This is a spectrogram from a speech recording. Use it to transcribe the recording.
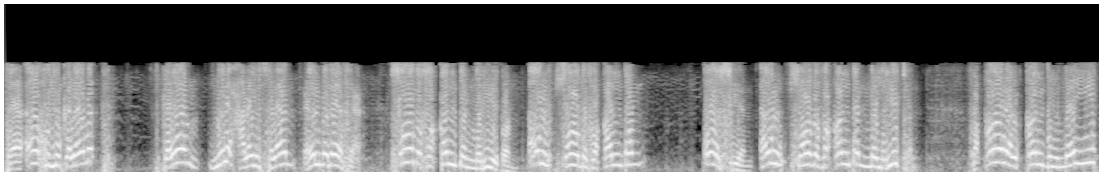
فآخذ كلامك كلام نوح عليه السلام علم نافع. صادف قلبا مريضا أو صادف قلبا قاسيا أو صادف قلبا ميتا. فقال القلب الميت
